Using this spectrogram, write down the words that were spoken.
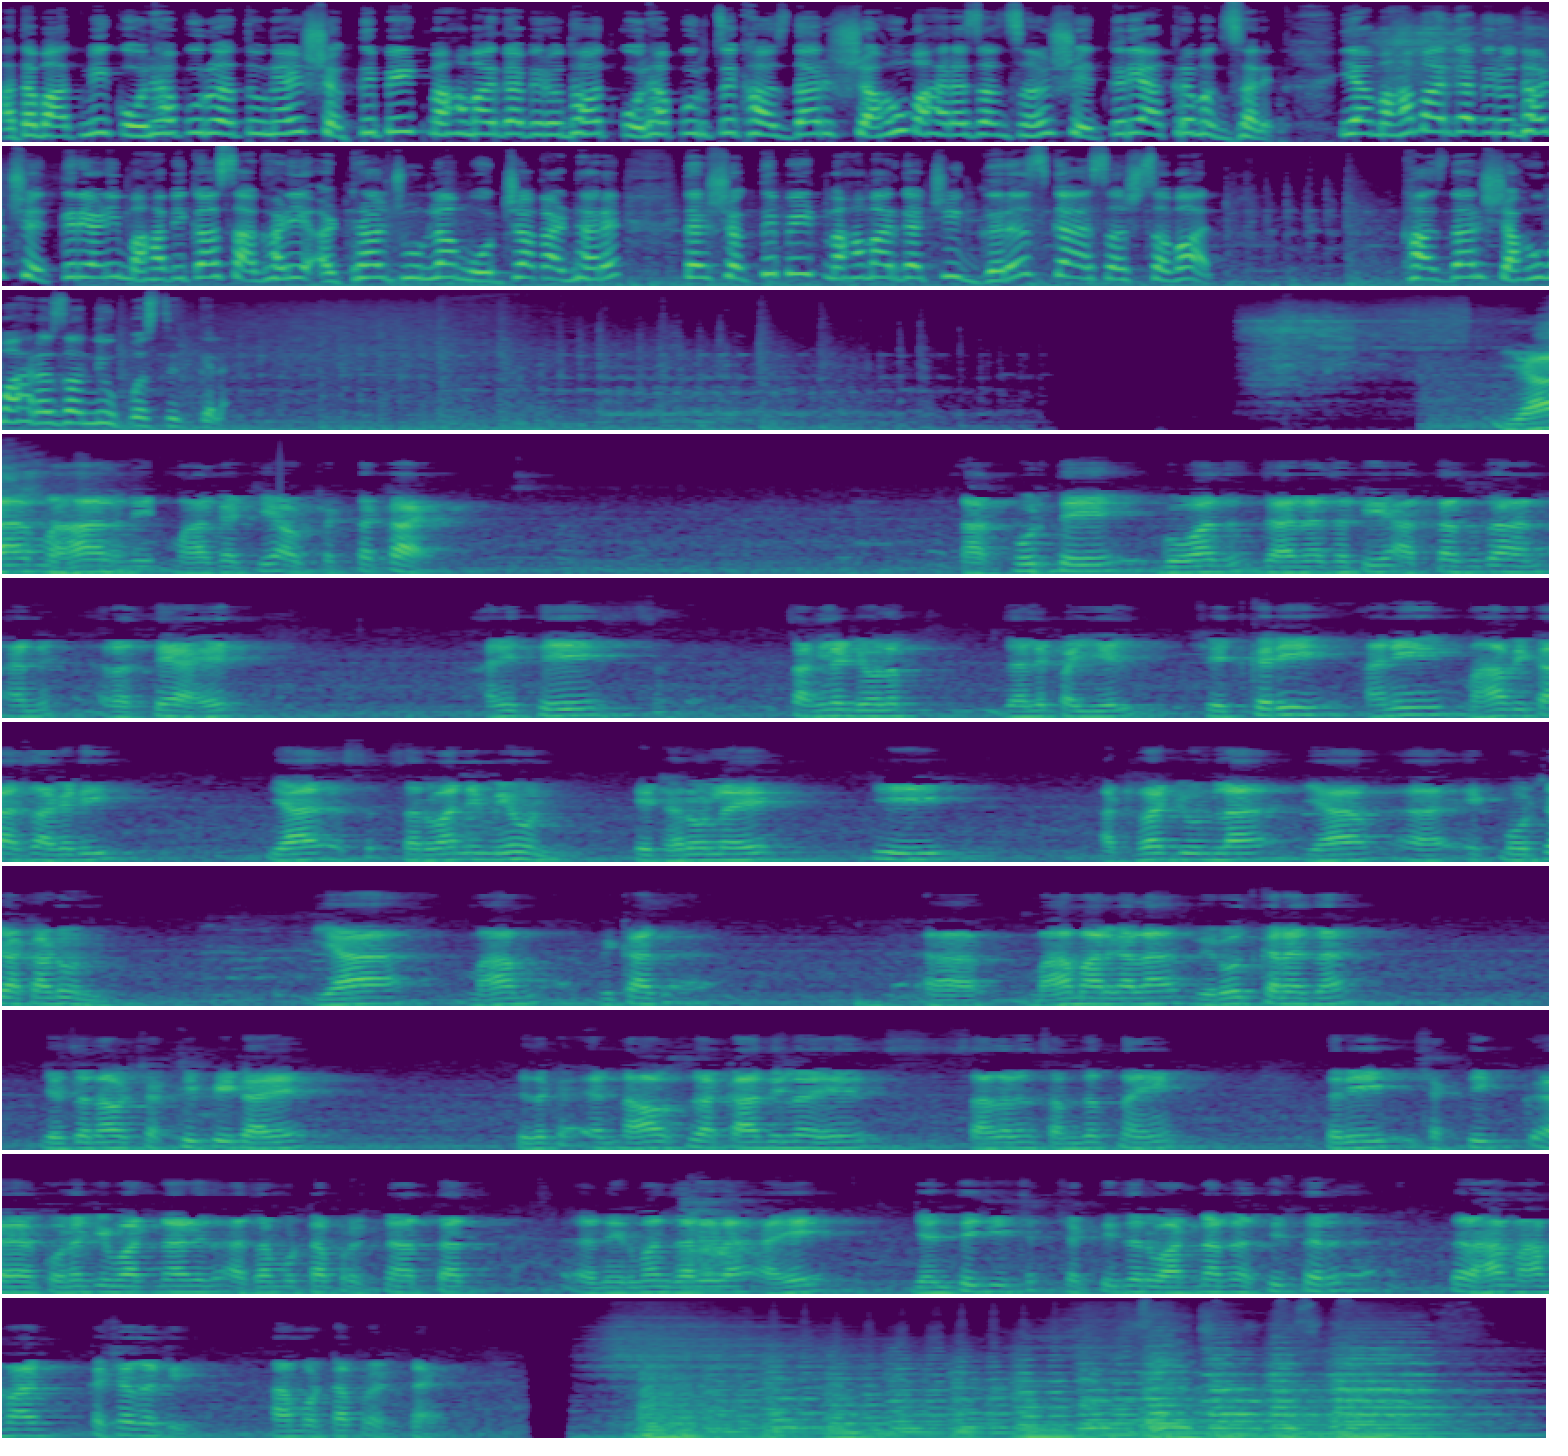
आता बातमी कोल्हापुरातून आहे. शक्तीपीठ महामार्गाविरोधात कोल्हापूरचे खासदार शाहू महाराजांसह शेतकरी आक्रमक झाले. या महामार्गाविरोधात शेतकरी आणि महाविकास आघाडी अठरा जूनला मोर्चा काढणार आहे. तर शक्तीपीठ महामार्गाची गरज काय असा सवाल खासदार शाहू महाराजांनी उपस्थित केला या महामार्गाची आवश्यकता काय? नागपूर ते गोवा जाण्यासाठी आता सुद्धा रस्ते आहेत. आणि ते स- चांगले डेव्हलप झाले पाहिजे. शेतकरी आणि महाविकास आघाडी या स- सर्वांनी मिळून हे ठरवलं आहे की अठरा जूनला ह्या एक मोर्चा काढून या महाविकास महामार्गाला विरोध करायचा. ज्याचं नाव शक्तीपीठ आहे. त्याचं का- नावसुद्धा का दिलं हे साधारण समजत नाही. तरी शक्ती कोणाची वाटणार आहे असा मोठा प्रश्न आता निर्माण झालेला आहे. जनतेची शक्ती जर वाटणार नसतील तर तर हा महामार्ग कशासाठी? हा मोठा प्रश्न आहे.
